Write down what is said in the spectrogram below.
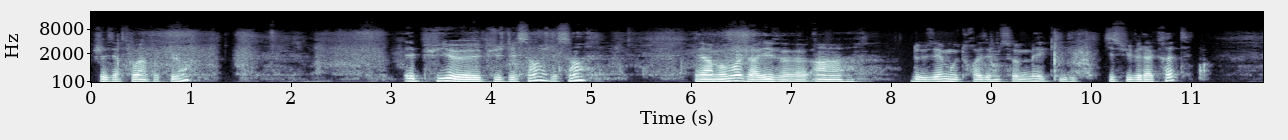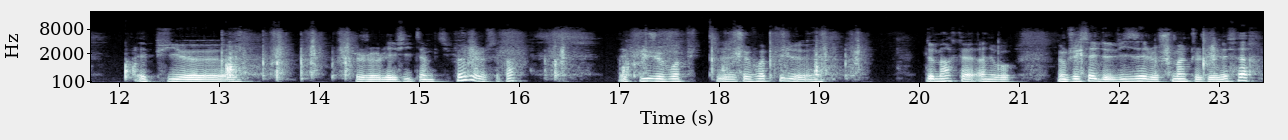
je les ai retrouvés un peu plus loin. Et puis, euh, et puis je descends, je descends. Et à un moment, j'arrive euh, à un deuxième ou troisième sommet qui, qui suivait la crête. Et puis, je l'évite un petit peu, je sais pas. Et puis, je vois plus, je vois plus de, de marque à, à nouveau. Donc, j'essaye de viser le chemin que je devais faire.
